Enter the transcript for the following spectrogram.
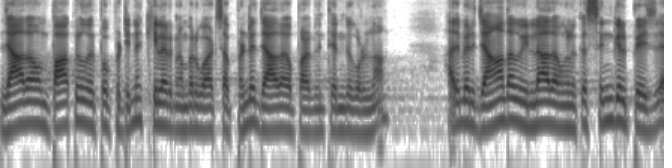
ஜாதகம் பார்க்கணும் விருப்பப்பட்டீங்கன்னா கீழே இருக்க நம்பருக்கு வாட்ஸ்அப் பண்ணிட்டு ஜாதக பலனை தெரிந்து கொள்ளலாம். அதுமாரி ஜாதகம் இல்லாதவங்களுக்கு சிங்கிள் பேஜில்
